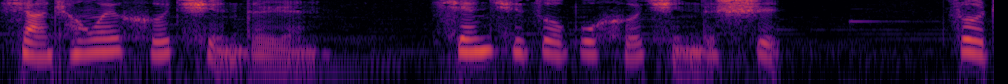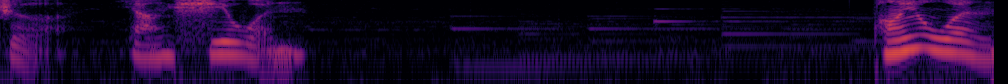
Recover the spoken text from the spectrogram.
想成为合群的人，先去做不合群的事。作者杨希文。朋友问：“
